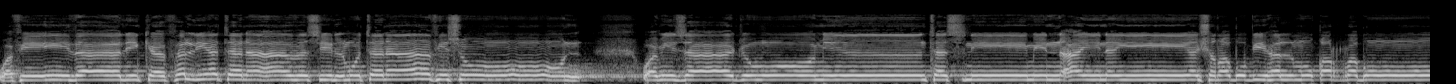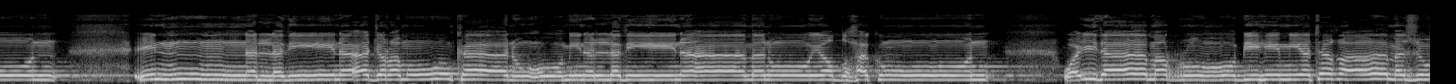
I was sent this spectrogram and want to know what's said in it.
وفي ذلك فليتنافس المتنافسون. ومزاجه من تسنيم عينا يشرب بها المقربون. إن الذين أجرموا كانوا من الذين آمنوا يضحكون وإذا مروا بهم يتغامزون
